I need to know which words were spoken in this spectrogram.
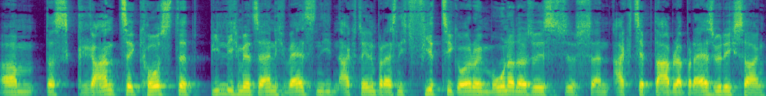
Ähm, das Ganze kostet, bilde ich mir jetzt ein, ich weiß den aktuellen Preis nicht 40 Euro im Monat, also ist es ein akzeptabler Preis, würde ich sagen.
